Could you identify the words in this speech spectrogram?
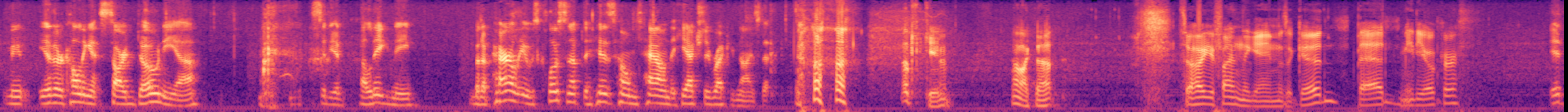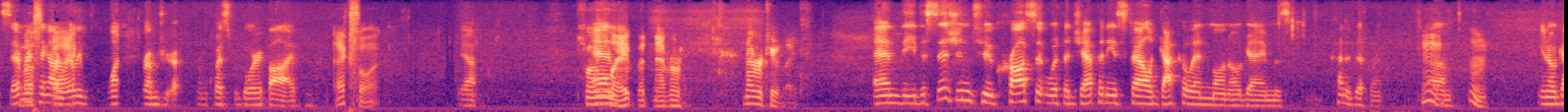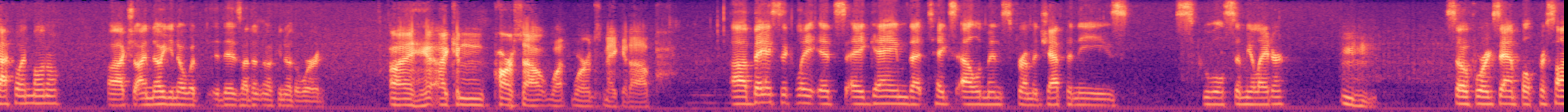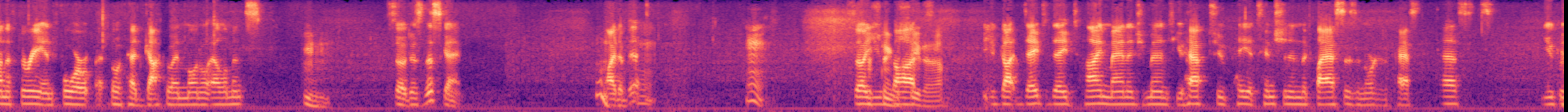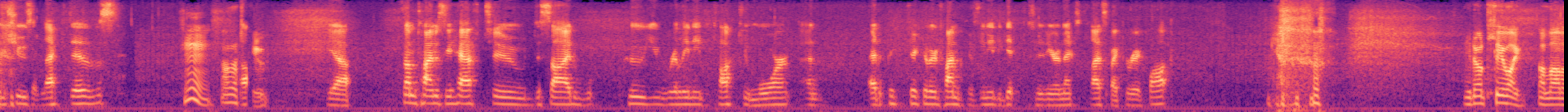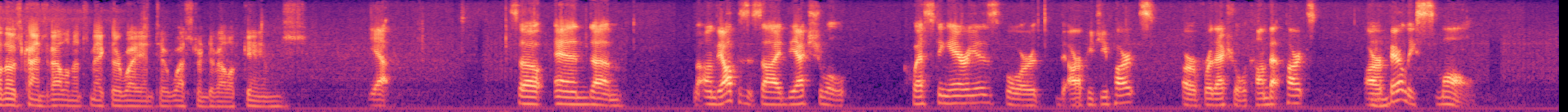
I mean, yeah, they're calling it Sardonia, the city of Caligny, but apparently it was close enough to his hometown that he actually recognized it. That's cute. I like that. so how you find the game? Is it good? Bad? Mediocre? It's everything Must I buy. really want from from Quest for Glory Five. Excellent. Yeah. a little And- late, but never, never too late. And the decision to cross it with a Japanese-style Gakuen Mono game is kind of different. Hmm. Um, Hmm. You know Gakuen Mono? Well, actually, I know you know what it is. I don't know if you know the word. I I can parse out what words make it up. Uh, basically, it's a game that takes elements from a Japanese school simulator. hmm So, for example, Persona 3 and 4 both had Gakuen Mono elements. hmm So does this game. Quite a bit. Hmm. So you've got you've got day-to-day time management. You have to pay attention in the classes in order to pass the tests. You can choose electives. Hmm. Oh, that's cute. Yeah. Sometimes you have to decide who you really need to talk to more and at a particular time because you need to get to your next class by three o'clock. You don't see like a lot of those kinds of elements make their way into Western developed games. Yeah. So, and um, on the opposite side, the actual questing areas for the RPG parts, or for the actual combat parts, are Mhm. fairly small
